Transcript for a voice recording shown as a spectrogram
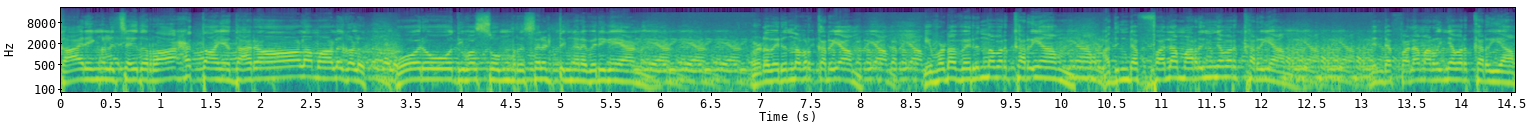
കാര്യങ്ങൾ ചെയ്ത് റാഹത്തായ ധാരാളം ആളുകൾ ഓരോ ദിവസവും റിസൾട്ട് ഇങ്ങനെ വരികയാണ്. ഇവിടെ വരുന്നവർക്കറിയാം. ഇവിടെ വരുന്നവർക്കറിയാം. അതിന്റെ ഫലം അറിഞ്ഞവർക്കറിയാം. ഇതിന്റെ ഫലം അറിഞ്ഞവർക്കറിയാം.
